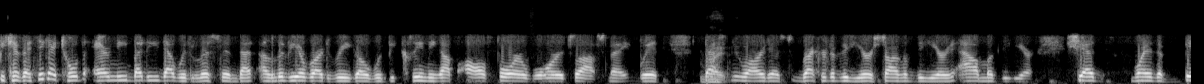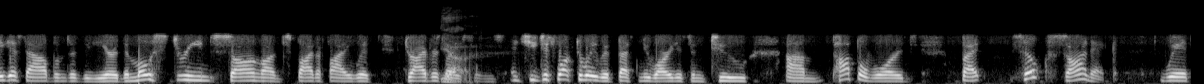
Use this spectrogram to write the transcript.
because I think I told anybody that would listen that Olivia Rodrigo would be cleaning up all four awards last night with Best right. New Artist, Record of the Year, Song of the Year, and Album of the Year. She had one of the biggest albums of the year, the most streamed song on Spotify with Driver's yeah. License, and she just walked away with Best New Artist and two um, pop awards. But Silk Sonic, with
